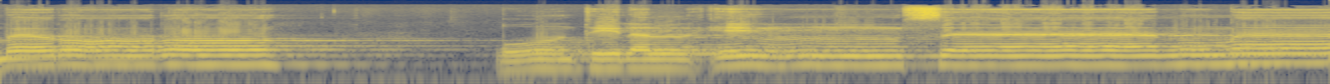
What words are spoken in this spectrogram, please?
بررة قتل الإنسان ما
